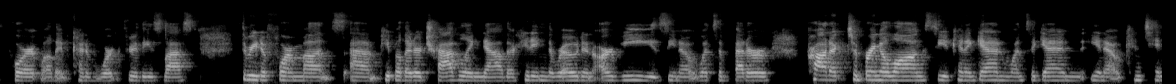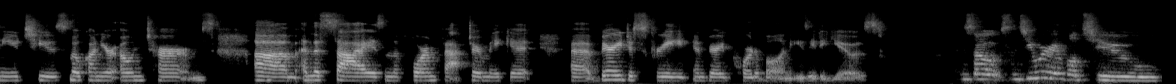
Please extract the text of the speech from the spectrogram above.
support while they've kind of worked through these last three to four months. Um, people that are traveling now they're hitting the road in rvs you know what's a better product to bring along so you can again once again you know continue to smoke on your own terms? Um, and the size and the form factor make it uh, very discreet and very portable and easy to use. And so since you were able to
